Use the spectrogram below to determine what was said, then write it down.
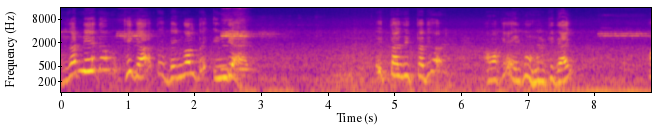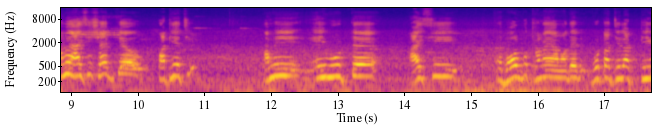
गुजरात नहीं है तो ठीक है तो বেঙ্গল তো ইন্ডিয়া है ইত্যাদি ইত্যাদি আমাকে এরকম হুমকি দেয়। আমি আইসি সাহেবকেও পাঠিয়েছি। আমি এই মুহূর্তে আইসি বহরমপুর থানায় আমাদের গোটা জেলার টিম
